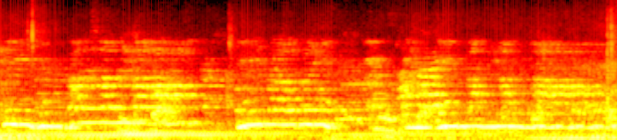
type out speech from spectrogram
Thank you.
